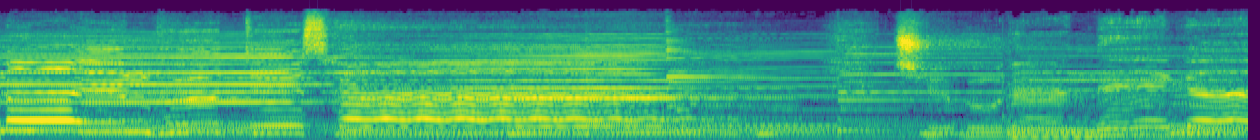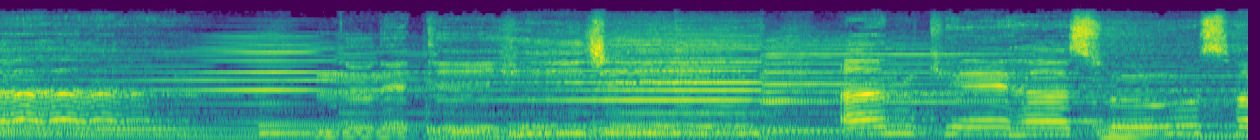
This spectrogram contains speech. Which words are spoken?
마음 붙드사 주보다 내가 눈에 띄지 않게 하소서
